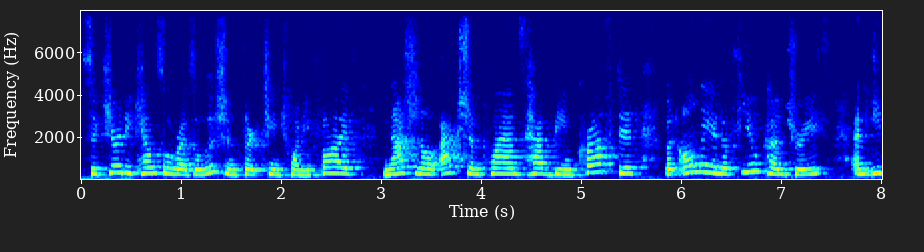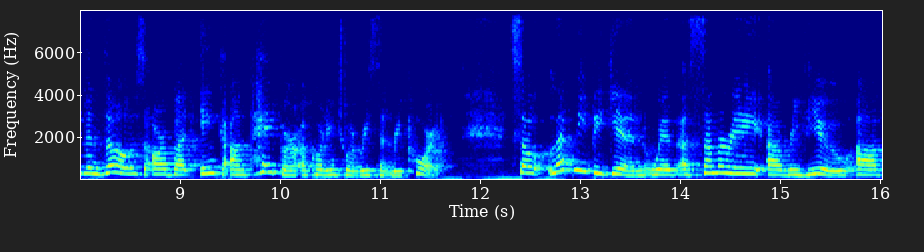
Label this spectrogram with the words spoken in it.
Security Council Resolution 1325, national action plans have been crafted, but only in a few countries, and even those are but ink on paper, according to a recent report. So let me begin with a summary uh, review of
